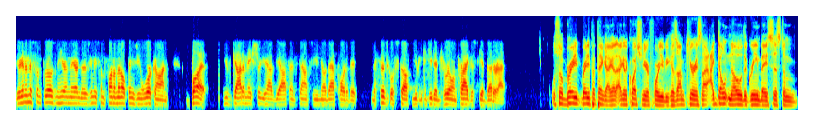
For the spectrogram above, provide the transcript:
You're going to miss some throws in here and there, and there's going to be some fundamental things you can work on. But you've got to make sure you have the offense down so you know that part of it. And the physical stuff you can continue to drill and practice to get better at. Well, so Brady Brady Poppinga, I got I got a question here for you because I'm curious, and I, I don't know the Green Bay system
